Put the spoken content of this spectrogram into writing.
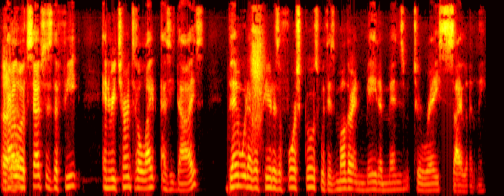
Uh, Kylo accepts his defeat and returns to the light as he dies. Ben would have appeared as a Force ghost with his mother and made amends to Rey silently.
